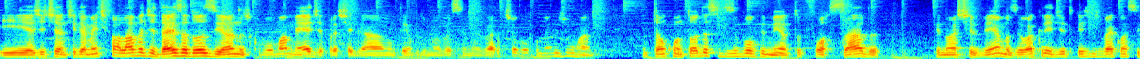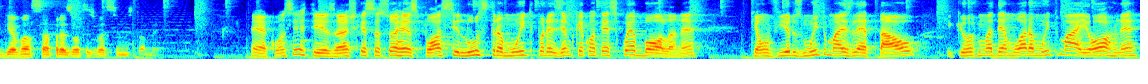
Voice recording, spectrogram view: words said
E a gente antigamente falava de 10 a 12 anos como uma média para chegar num tempo de uma vacina. Agora chegou com menos de um ano. Então, com todo esse desenvolvimento forçado que nós tivemos, eu acredito que a gente vai conseguir avançar para as outras vacinas também. É, com certeza. Acho que essa sua resposta ilustra muito, por exemplo, o que acontece com o ebola, né? Que é um vírus muito mais letal e que houve uma demora muito maior, né?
